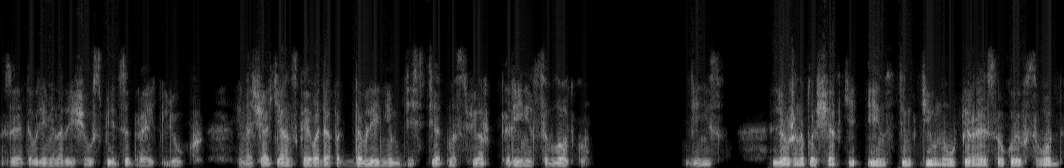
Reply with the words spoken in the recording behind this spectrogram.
За это время надо еще успеть задраить люк, иначе океанская вода под давлением 10 атмосфер ринется в лодку. Денис, лежа на площадке и инстинктивно упираясь рукой в свод,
